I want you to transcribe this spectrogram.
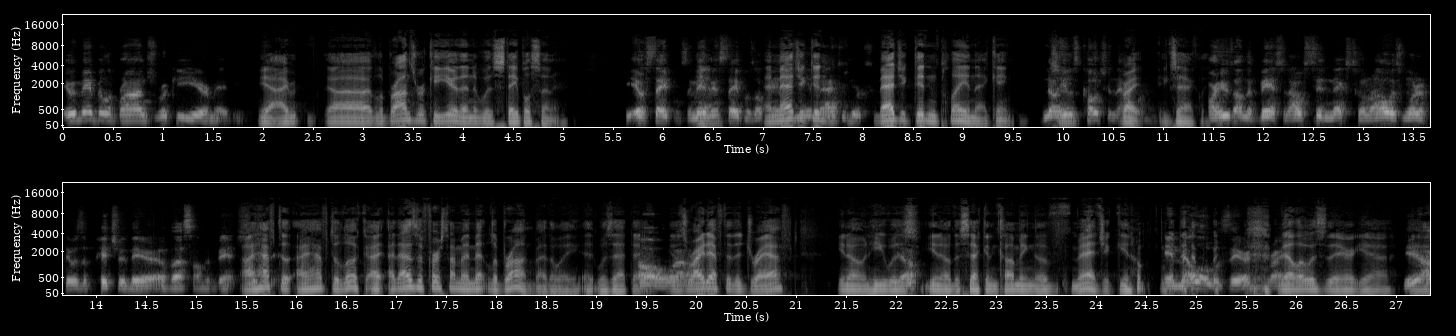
It was maybe LeBron's rookie year, maybe. Yeah, I uh, LeBron's rookie year then it was Staples Center. It was Staples. It may have been Staples. Okay. and Magic didn't was- Magic didn't play in that game. no, so- he was coaching that Right, one. exactly. Or he was on the bench, and I was sitting next to him. I always wondered if there was a picture there of us on the bench. I have to I have to look. I, that was the first time I met LeBron. By the way, it was at that. Oh, wow. It was right after the draft. You know, and he was Yeah. you know the second coming of Magic. You know, And Melo was there, right? Melo was there. Yeah, yeah,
